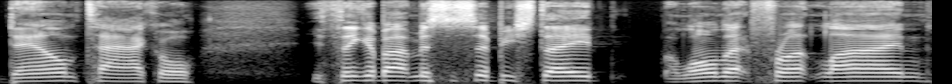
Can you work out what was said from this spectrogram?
down tackle you think about Mississippi State along that front line.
